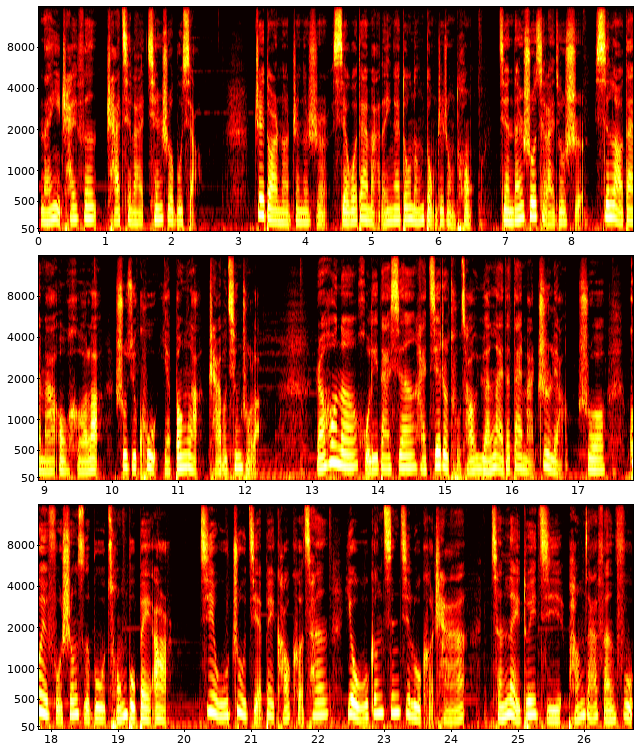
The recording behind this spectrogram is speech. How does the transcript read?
难以拆分，查起来牵涉不小。”这段呢，真的是写过代码的应该都能懂这种痛。简单说起来就是新老代码耦合了，数据库也崩了，查不清楚了。然后呢，虎力大仙还接着吐槽原来的代码质量，说贵府生死簿从不备二，既无注解备考可参，又无更新记录可查。层累堆积，庞杂繁复，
